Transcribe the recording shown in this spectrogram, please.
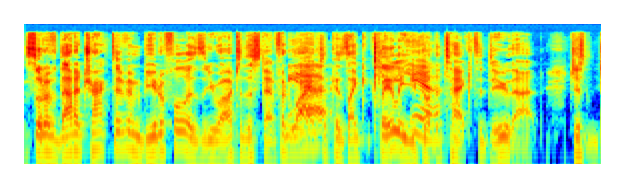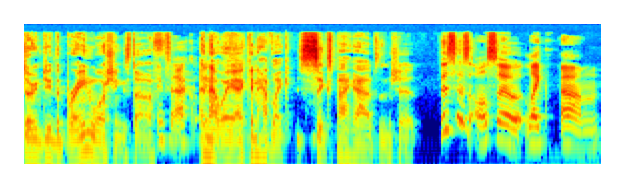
sort of that attractive and beautiful as you are to the Stepford wives?" Because like clearly you've got the tech to do that. Just don't do the brainwashing stuff. Exactly. And that way I can have like six-pack abs and shit. This is also like um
